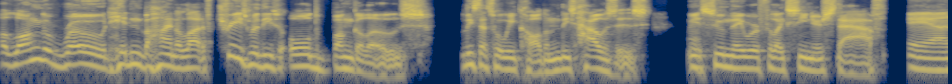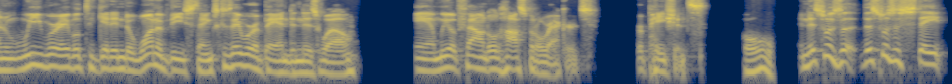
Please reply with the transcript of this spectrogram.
along the road, hidden behind a lot of trees, were these old bungalows. At least that's what we called them, these houses. We hmm. assumed they were for like senior staff. And we were able to get into one of these things because they were abandoned as well. And we found old hospital records for patients. Oh. And this was a this was a state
